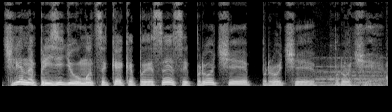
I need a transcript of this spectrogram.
члена президиума ЦК КПСС и прочее, прочее, прочее.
